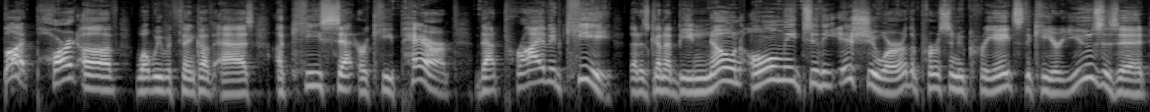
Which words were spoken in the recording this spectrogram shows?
but part of what we would think of as a key set or key pair, that private key that is going to be known only to the issuer, the person who creates the key or uses it,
